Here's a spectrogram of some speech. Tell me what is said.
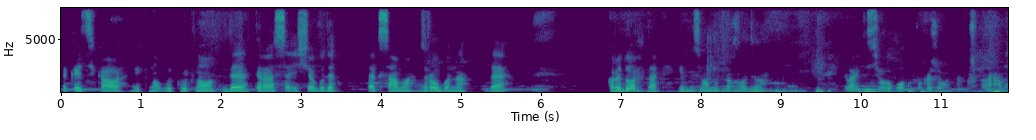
Таке цікаве вікно, вікно, де тераса, і ще буде так само зроблено, де коридор, так, який ми з вами проходили. Давайте з цього боку покажу вам також панораму.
